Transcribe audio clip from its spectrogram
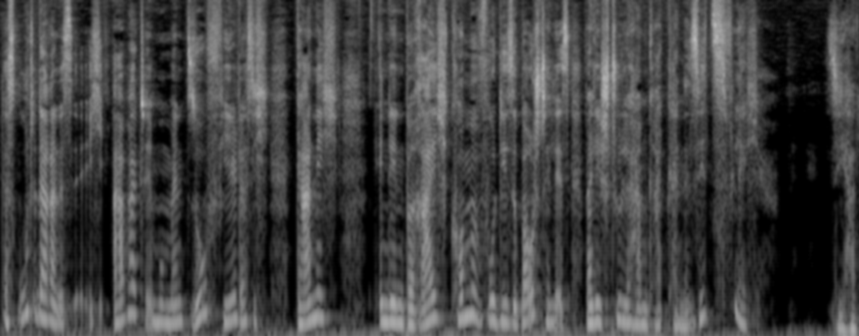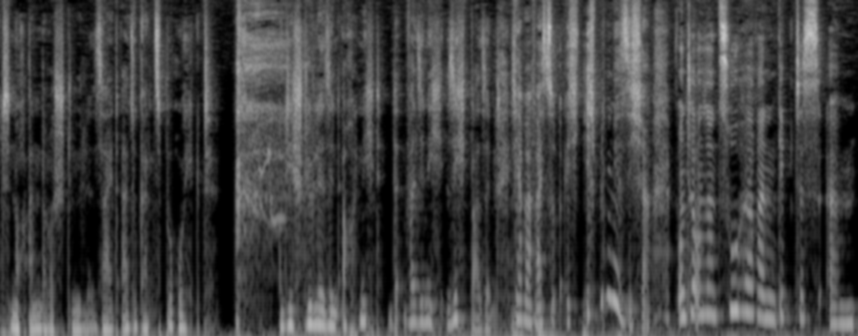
das Gute daran ist, ich arbeite im Moment so viel, dass ich gar nicht in den Bereich komme, wo diese Baustelle ist, weil die Stühle haben gerade keine Sitzfläche. Sie hat noch andere Stühle, seid also ganz beruhigt. Und die Stühle sind auch nicht, weil sie nicht sichtbar sind. Ja, aber weißt du, ich, ich bin mir sicher, unter unseren Zuhörern gibt es ähm,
